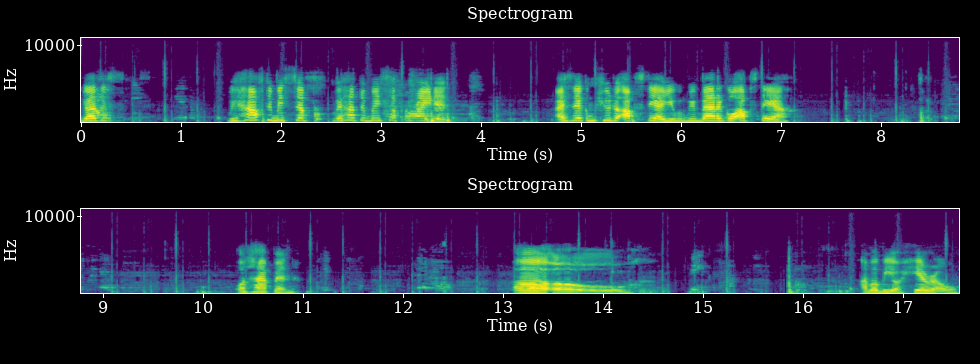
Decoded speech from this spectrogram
We have to, we have to be separ we have to be separated. I see a computer upstairs. You would we better go upstairs. What happened? Uh oh. I'm gonna be your hero.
